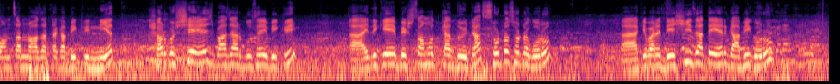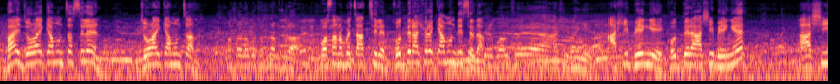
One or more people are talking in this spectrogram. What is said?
পঞ্চান্ন হাজার টাকা বিক্রির নিয়ত। সর্বশেষ বাজার বুঝেই বিক্রি। এদিকে বেশ চমৎকার দুইটা ছোট ছোট গরু একেবারে দেশি জাতের গাভী গরু। ভাই জোড়াই কেমন চাচ্ছিলেন? জোড়াই কেমন চান? পঁচানব্বই চাচ্ছিলেন। খদ্দের আসলে কেমন দিচ্ছে দাম? আশি ভেঙে খদ্দের আশি ভেঙে। আশি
